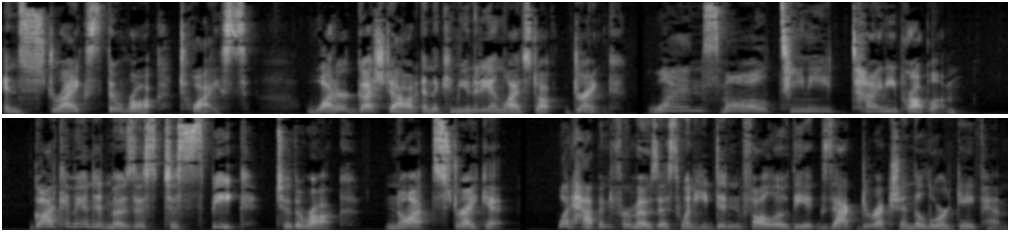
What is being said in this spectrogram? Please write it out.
and strikes the rock twice. Water gushed out, and the community and livestock drank. One small, teeny, tiny problem. God commanded Moses to speak to the rock, not strike it. What happened for Moses when he didn't follow the exact direction the Lord gave him?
